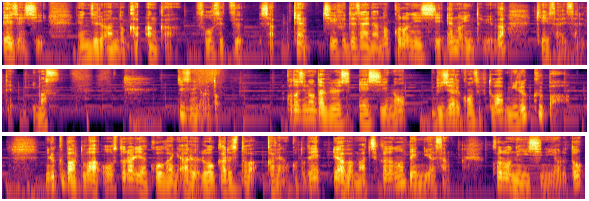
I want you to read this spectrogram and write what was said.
ージェンシーエンジェルアンカアンカー創設者兼チーフデザイナーのコロニー氏へのインタビューが掲載されています。記事によると、今年の WAC のビジュアルコンセプトはミルクバー。ミルクバーとはオーストラリア郊外にあるローカルストア、カフェのことで、いわば街角の便利屋さん。コロニー氏によると、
